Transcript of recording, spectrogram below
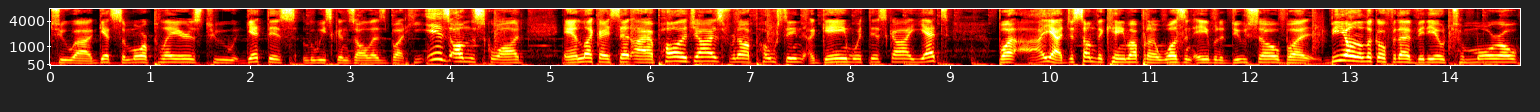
to uh, get some more players to get this Luis Gonzalez. But he is on the squad. And like I said, I apologize for not posting a game with this guy yet. But uh, yeah, just something came up and I wasn't able to do so. But be on the lookout for that video tomorrow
